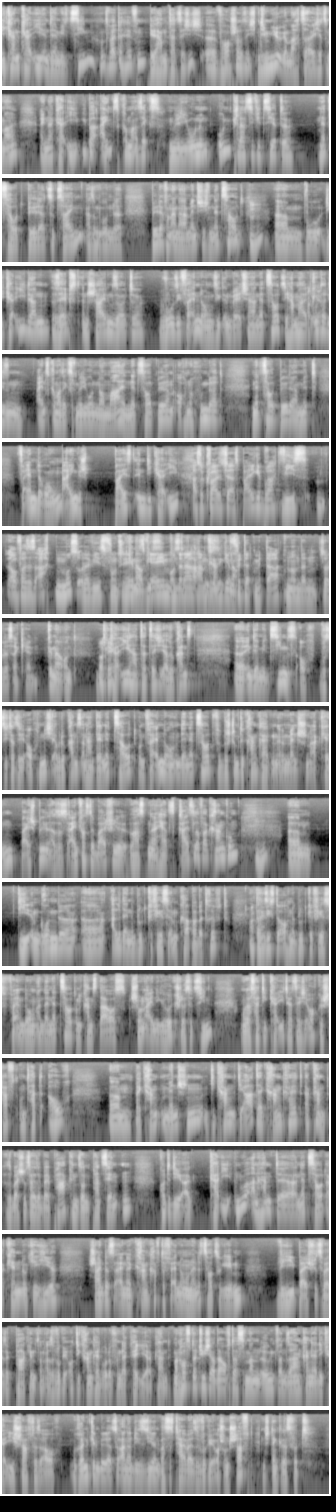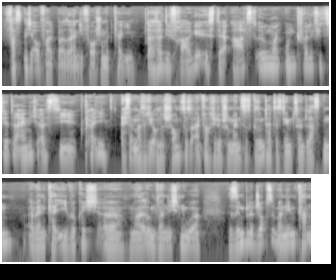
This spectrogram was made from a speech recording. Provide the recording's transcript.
Wie kann KI in der Medizin uns weiterhelfen? Da haben tatsächlich äh, Forscher sich die Mühe gemacht, sage ich jetzt mal, einer KI über 1,6 Millionen unklassifizierte Netzhautbilder zu zeigen, also im Grunde Bilder von einer menschlichen Netzhaut, mhm. ähm, wo die KI dann selbst entscheiden sollte, wo sie Veränderungen sieht, in welcher Netzhaut. Sie haben halt okay. unter diesen 1,6 Millionen normalen Netzhautbildern auch noch 100 Netzhautbilder mit Veränderungen eingespeist in die KI. Also quasi zuerst beigebracht, wie es, auf was es achten muss oder wie es funktioniert, genau, das Game, und danach haben sie sie genau. gefüttert mit Daten und dann soll es erkennen. Genau, und okay. die KI hat tatsächlich, also du kannst äh, in der Medizin, das auch, wusste ich tatsächlich auch nicht, aber du kannst anhand der Netzhaut und Veränderungen in der Netzhaut für bestimmte Krankheiten im Menschen erkennen. Beispiel, also das einfachste Beispiel, du hast eine Herz-Kreislauf-Erkrankung. Mhm. Ähm, die im Grunde äh, alle deine Blutgefäße im Körper betrifft. Okay. Dann siehst du auch eine Blutgefäßveränderung an der Netzhaut und kannst daraus schon einige Rückschlüsse ziehen. Und das hat die KI tatsächlich auch geschafft und hat auch ähm, bei kranken Menschen die, Krank die Art der Krankheit erkannt. Also beispielsweise bei Parkinson-Patienten konnte die KI nur anhand der Netzhaut erkennen, okay, hier scheint es eine krankhafte Veränderung in der Netzhaut zu geben, wie beispielsweise Parkinson. Also wirklich auch die Krankheit wurde von der KI erkannt. Man hofft natürlich auch, dass man irgendwann sagen kann, ja, die KI schafft es auch, Röntgenbilder zu analysieren, was es teilweise wirklich auch schon schafft. Und ich denke, das wird fast nicht aufhaltbar sein, die Forschung mit KI. Da ist halt die Frage, ist der Arzt irgendwann unqualifizierter eigentlich als die KI? Ich sag mal, es ist natürlich auch eine Chance, das einfach, wie du schon meinst, das Gesundheitssystem zu entlasten, wenn KI wirklich äh, mal irgendwann nicht nur simple Jobs übernehmen kann,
